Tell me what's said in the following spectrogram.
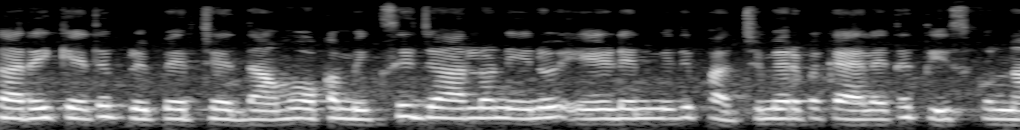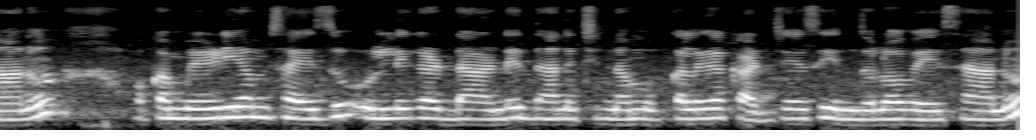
కర్రీకి అయితే ప్రిపేర్ చేద్దాము. ఒక మిక్సీ జార్లో నేను ఏడెనిమిది పచ్చిమిరపకాయలు అయితే తీసుకున్నాను. ఒక మీడియం సైజు ఉల్లిగడ్డ అండి దాన్ని చిన్న ముక్కలుగా కట్ చేసి ఇందులో వేశాను.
